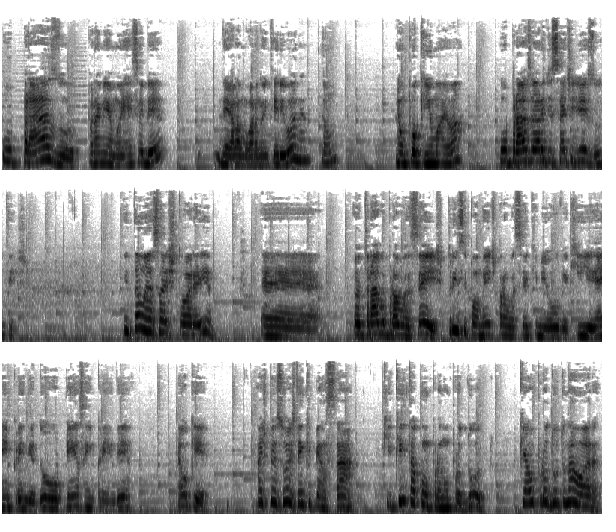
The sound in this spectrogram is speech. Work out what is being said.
o prazo para minha mãe receber, ela mora no interior, né? Então é um pouquinho maior. O prazo era de sete dias úteis. Então essa história aí é, eu trago para vocês, principalmente para você que me ouve aqui, é empreendedor ou pensa em empreender, é o que? As pessoas têm que pensar que quem está comprando um produto quer o produto na hora,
